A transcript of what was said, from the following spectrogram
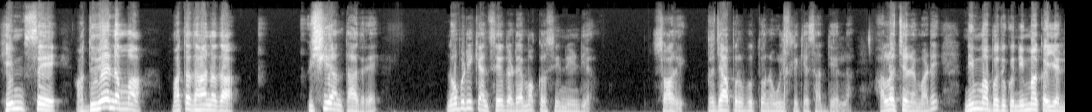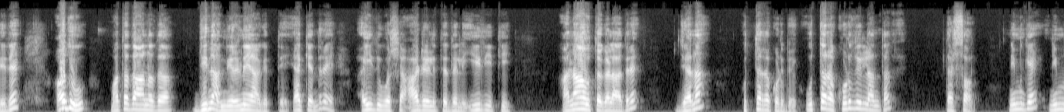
ಹಿಂಸೆ, ಅದುವೇ ನಮ್ಮ ಮತದಾನದ ವಿಷಯ ಅಂತಾದರೆ nobody can save the democracy in India sorry ಪ್ರಜಾಪ್ರಭುತ್ವವನ್ನು ಉಳಿಸಲಿಕ್ಕೆ ಸಾಧ್ಯ ಇಲ್ಲ. ಆಲೋಚನೆ ಮಾಡಿ ನಿಮ್ಮ ಬದುಕು ನಿಮ್ಮ ಕೈಯಲ್ಲಿದೆ. ಅದು ಮತದಾನದ ದಿನ ನಿರ್ಣಯ ಆಗುತ್ತೆ. ಯಾಕೆಂದರೆ ಐದು ವರ್ಷ ಆಡಳಿತದಲ್ಲಿ ಈ ರೀತಿ ಅನಾಹುತಗಳಾದರೆ ಜನ ಉತ್ತರ ಕೊಡಬೇಕು. ಉತ್ತರ ಕೊಡೋದಿಲ್ಲ ಅಂತಂದರೆ ದಟ್ಸ್ ಆಲ್ ನಿಮಗೆ ನಿಮ್ಮ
